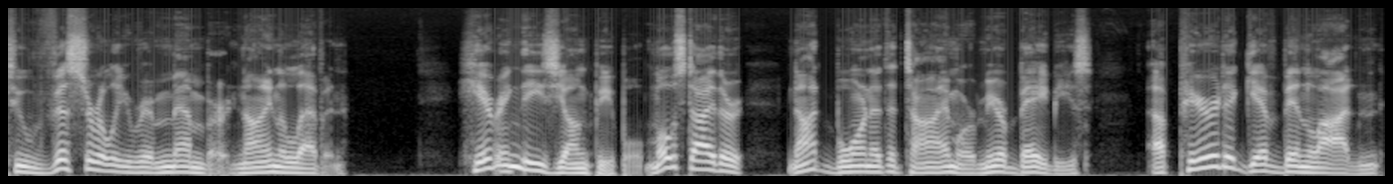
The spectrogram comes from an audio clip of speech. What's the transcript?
to viscerally remember 9 11, hearing these young people, most either not born at the time or mere babies, appear to give bin Laden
